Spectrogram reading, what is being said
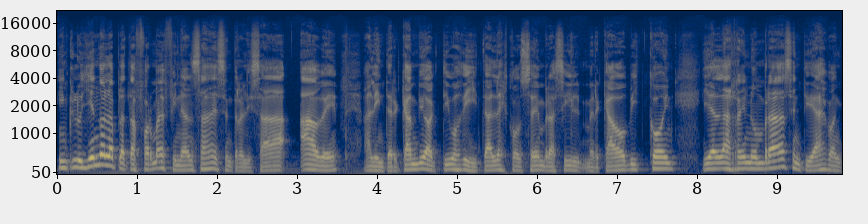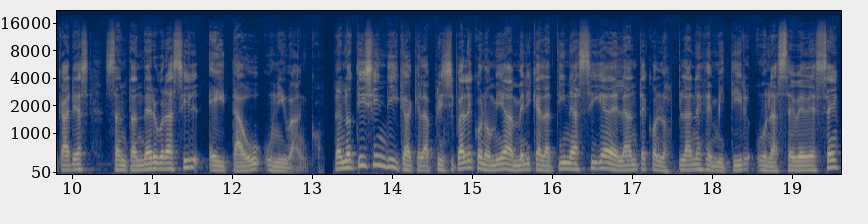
incluyendo la plataforma de finanzas descentralizada AVE, al intercambio de activos digitales con sede en Brasil, Mercado Bitcoin, y a las renombradas entidades bancarias Santander Brasil e Itaú Unibanco. La noticia indica que la principal economía de América Latina sigue adelante con los planes de emitir una CBDC.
